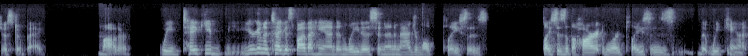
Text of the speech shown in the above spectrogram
just obey. Mm-hmm. Father, we take you, you're going to take us by the hand and lead us in unimaginable places, places of the heart, Lord, places that we can't,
